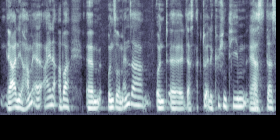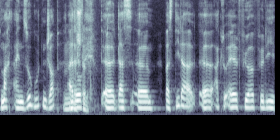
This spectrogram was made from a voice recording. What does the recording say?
Ja, die haben eine, aber ähm, unsere Mensa und äh, das aktuelle Küchenteam, ja. das, das macht einen so guten Job. Mhm, also äh, das, äh, was die da äh, aktuell für, für die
